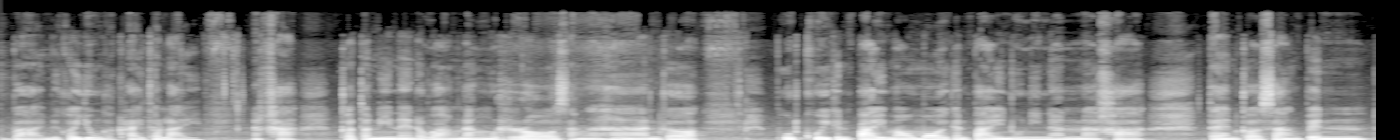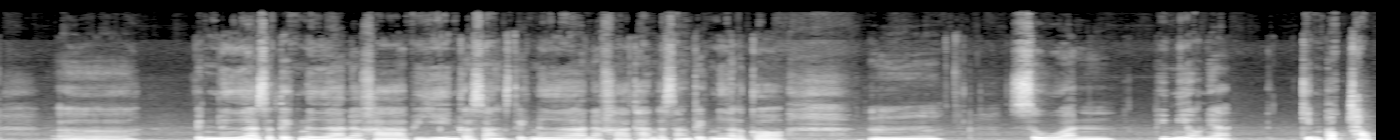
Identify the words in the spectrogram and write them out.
สบายๆไม่ค่อยยุ่งกับใครเท่าไหร่นะคะ ก็ตอนนี้ในระหว่างนั่งรอสั่งอาหารก็พูดคุยกันไปเมาส์มอยกันไปนู่นนี่นั่นนะคะ แตนก็สั่งเป็นเออเป็นเนื้อสเต็กเนื้อนะคะ พี่ยีนก็สั่งสเต็กเนื้อนะคะ ท่านก็สั่งสเต็กเนื้อแล้วก็อืม ส่วนพี่เหมียวเนี่ยกินพ็อกช็อป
